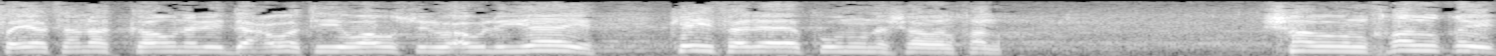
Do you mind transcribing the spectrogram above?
فيتنكرون لدعوته ورسل أوليائه كيف لا يكونون شر الخلق؟ شر الخلق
